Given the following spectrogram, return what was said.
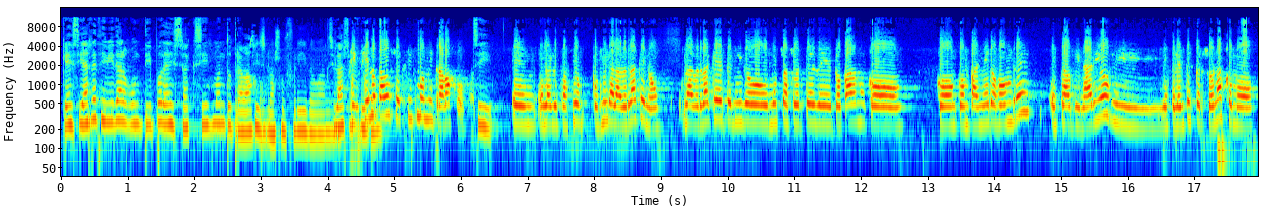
Que si has recibido algún tipo de sexismo en tu trabajo. Sí, si lo has sufrido algo. Si lo has Sí, sufrido. he notado sexismo en mi trabajo. Sí. En, la ilustración. Pues mira, la verdad que no. La verdad que he tenido mucha suerte de toparme con, con compañeros hombres extraordinarios y excelentes personas como,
